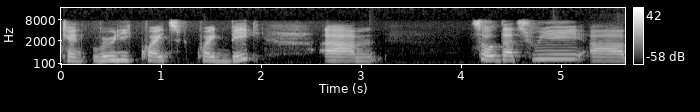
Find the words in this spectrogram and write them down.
can really quite quite big. Um, so that's really uh,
